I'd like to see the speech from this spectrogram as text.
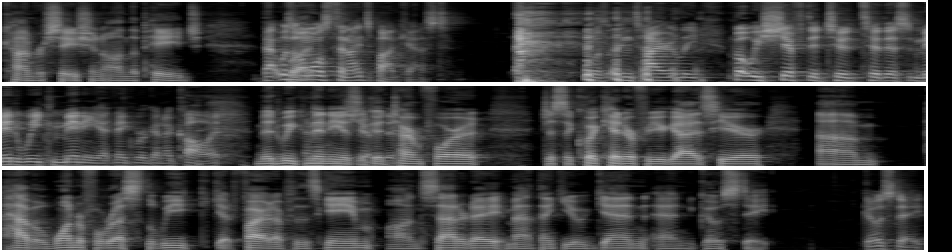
conversation on the page. That was but, almost tonight's podcast. was entirely, but we shifted to to this midweek mini. I think we're going to call it midweek mini is shifted. a good term for it. Just a quick hitter for you guys here. Um, have a wonderful rest of the week. Get fired up for this game on Saturday. Matt, thank you again and go state. Go state.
